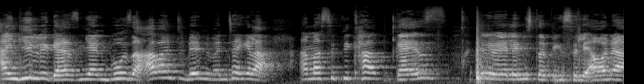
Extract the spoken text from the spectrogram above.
Angilwi guys. Ngiyanibuza. Abantu benu bandithengela ama-cp cup guys. Anyway let me stop being silly. I want to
